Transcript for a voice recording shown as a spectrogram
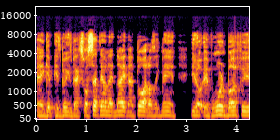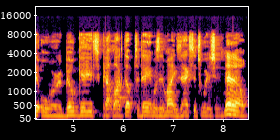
and get his billions back. So I sat down that night and I thought, I was like, man, you know, if Warren Buffett or Bill Gates got locked up today and was in my exact situation now,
